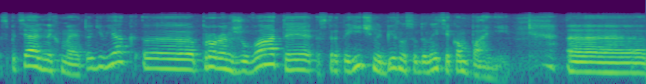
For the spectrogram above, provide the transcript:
спеціальних методів, як е, проранжувати стратегічний бізнес-одиниці компанії. Е,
